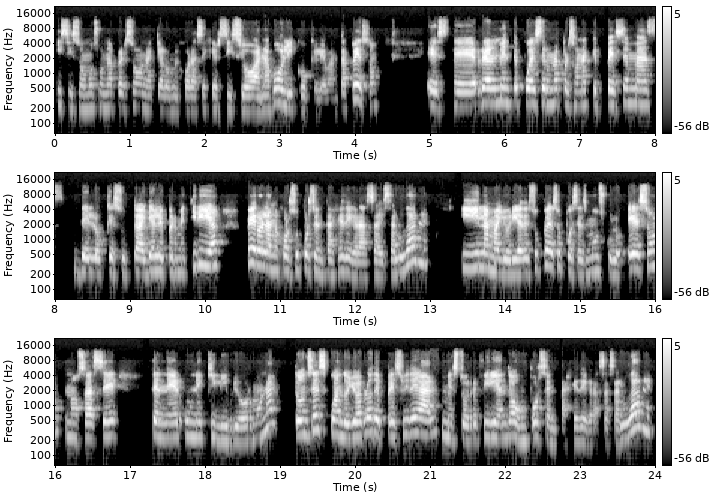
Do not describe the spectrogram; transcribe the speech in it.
y si somos una persona que a lo mejor hace ejercicio anabólico, que levanta peso, este, realmente puede ser una persona que pese más de lo que su talla le permitiría, pero a lo mejor su porcentaje de grasa es saludable y la mayoría de su peso pues es músculo. Eso nos hace tener un equilibrio hormonal. Entonces, cuando yo hablo de peso ideal, me estoy refiriendo a un porcentaje de grasa saludable.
